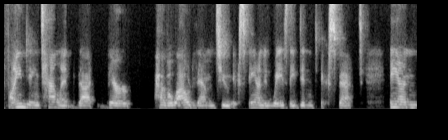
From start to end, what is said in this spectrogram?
finding talent that they're have allowed them to expand in ways they didn't expect and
